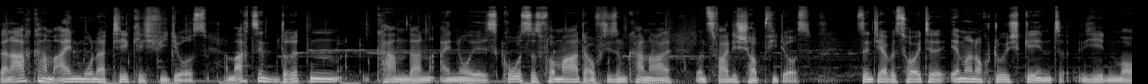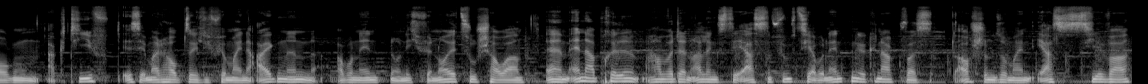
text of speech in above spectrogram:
Danach kam ein Monat täglich Videos. Am 18.03. kam dann ein neues großes Format auf diesem Kanal und zwar die Shop-Videos sind ja bis heute immer noch durchgehend jeden Morgen aktiv. Ist immer hauptsächlich für meine eigenen Abonnenten und nicht für neue Zuschauer. Ähm, Ende April haben wir dann allerdings die ersten 50 Abonnenten geknackt, was auch schon so mein erstes Ziel war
